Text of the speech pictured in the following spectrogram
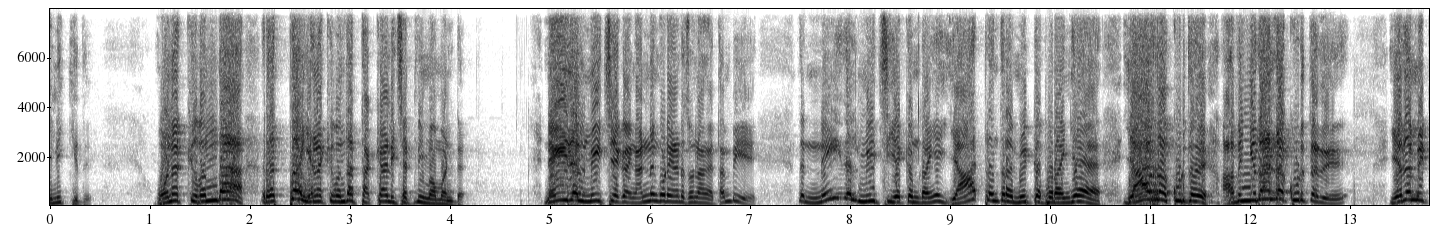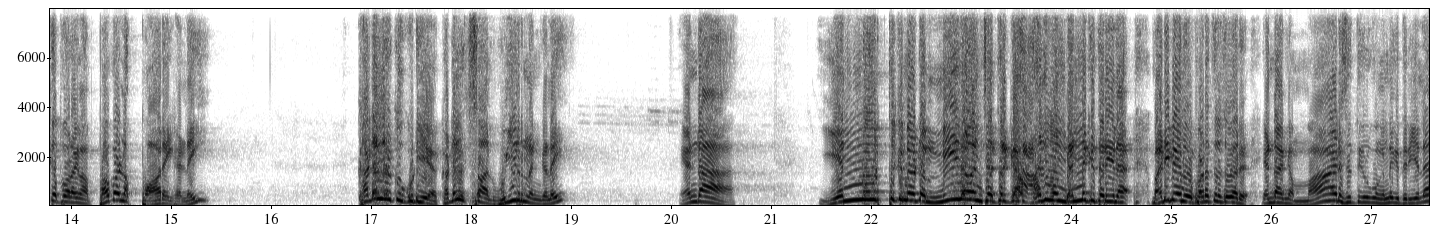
இனிக்குது. உனக்கு வந்தா ரத்தம் எனக்கு வந்தா தக்காளி சட்னி மாமண்டு. நெய்தல் மீச்சு இயக்கம். எங்க அண்ணன் கூட என்ன சொன்னாங்க தம்பி இந்த நெய்தல் மீட்சி இயக்கம்ன்றாங்க யார்கிட்ட மீட்க போறாங்க? யாரா கொடுத்தது? அவங்க தான் கொடுத்தது. எதை மீட்க போறாங்களா பவள பாறைகளை கடல் இருக்கக்கூடிய கடல் சால் உயிரினங்களை ஏண்டா எண்ணூத்துக்கு மேட்ட மீனவன் செத்துருக்கா? அது உங்க கண்ணுக்கு தெரியல. வடிவேல் ஒரு படத்துல சொல்வார் ஏண்டாங்க மாடு செத்துக்கு கண்ணுக்கு தெரியல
